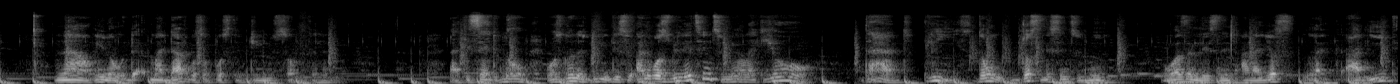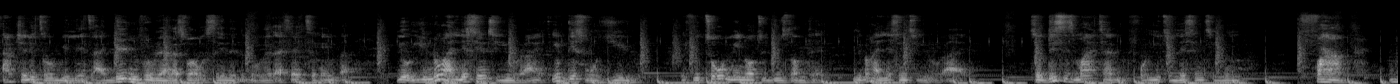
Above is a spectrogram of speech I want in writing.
Now, you know, my dad was supposed to do something like he said, no, I was gonna do this, and it was relating to me. I'm like, yo, dad, please don't just listen to me. Wasn't listening, and I just like, and he actually told me later. I didn't even realize what I was saying in the moment. I said to him that, yo, you know, I listened to you, right? If this was you, if you told me not to do something, you know, I listened to you, right? So this is my time for you to listen to me, fam.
